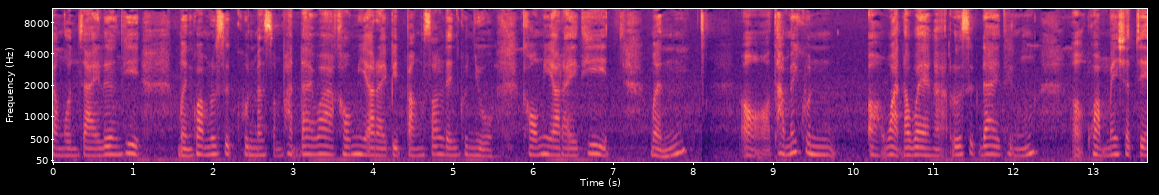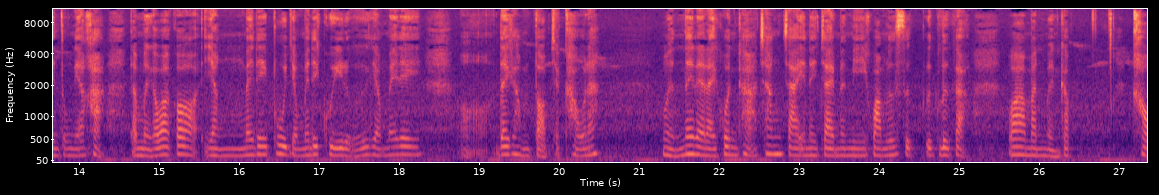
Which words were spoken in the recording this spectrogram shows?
กังวลใจเรื่องที่เหมือนความรู้สึกคุณมันสัมผัสได้ว่าเขามีอะไรปิดบังซ่อนเลนคุณอยู่ เขามีอะไรที่เหมือนออทำให้คุณ หวาดระแวงอะรู้สึกได้ถึงความไม่ชัดเจนตรงนี้ค่ะ แต่เหมือนกับว่าก็ยังไม่ได้พูดยังไม่ได้คุยหรือยังไม่ได้อ่อได้คำตอบจากเขานะ เหมือนในหลาย ๆ คนค่ะ ช่างใจในใจมันมีความรู้สึกลึกๆอะว่ามันเหมือนกับเขา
